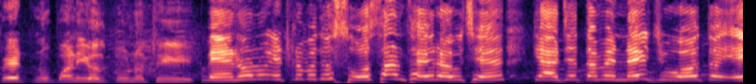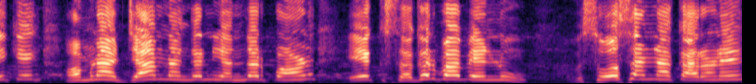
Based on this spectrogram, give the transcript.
પેટનું પાણી હલતું નથી. બહેનોનું એટલું બધું શોષણ થઈ રહ્યું છે કે આજે તમે નહીં જુઓ તો એક એક હમણાં જામનગરની અંદર પણ એક સગર્ભા બહેનનું શોષણના કારણે,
